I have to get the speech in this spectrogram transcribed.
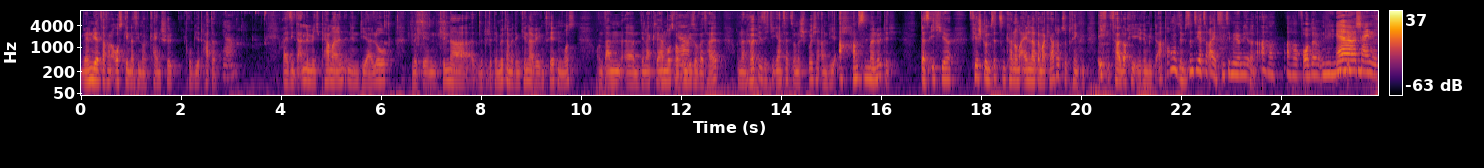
Wenn wir jetzt davon ausgehen, dass sie noch kein Schild probiert hatte Ja. Weil sie dann nämlich permanent in den Dialog mit den Kinder, also mit, mit den Müttern, mit den Kinderwegen treten muss und dann ähm, denen erklären muss, warum, Ja. wieso, weshalb. Und dann hört die sich die ganze Zeit so eine Sprüche an wie, ach, haben sie es nicht mehr nötig, dass ich hier vier Stunden sitzen kann, um einen Latte Macchiato zu trinken. Ich zahle doch hier ihre Miete. Ach, brauchen sie, sind sie jetzt reich, sind sie Millionärin? Aha, aha, Freunde. Ja, wahrscheinlich.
